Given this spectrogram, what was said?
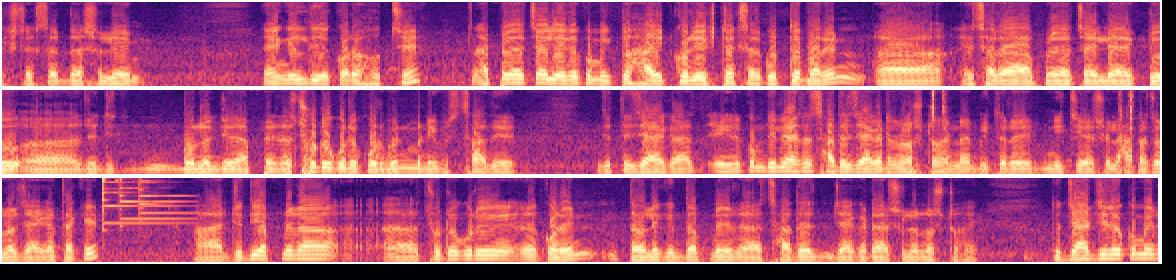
এক্সট্রাকচারটা আসলে অ্যাঙ্গেল দিয়ে করা হচ্ছে। আপনারা চাইলে এরকম একটু হাইট করে এক্সট্রাকচার করতে পারেন। এছাড়া আপনারা চাইলে একটু যদি বলেন যে আপনারা ছোট করে করবেন মানে ছাদে যেতে জায়গা, এরকম দিলে আসলে ছাদের জায়গাটা নষ্ট হয় না, ভিতরে, নিচে আসলে হাঁটা চলার জায়গা থাকে। আর যদি আপনারা ছোট করে করেন, তাহলে কিন্তু আপনার ছাদের জায়গাটা আসলে নষ্ট হয়। তো যার যেরকমের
